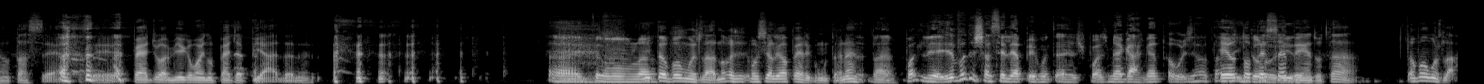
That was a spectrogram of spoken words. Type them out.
Não, tá certo. Você perde o amigo, mas não perde a piada. Né? Ah, então vamos lá. Então vamos lá. Nós- Você leu a pergunta, né? Pode ler. Eu vou deixar você ler a pergunta e a resposta. Minha garganta hoje ela tá Eu estou percebendo, tá? Então vamos lá.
